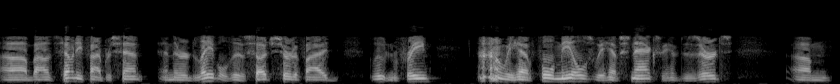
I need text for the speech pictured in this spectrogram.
uh, about 75%, and they're labeled as such, certified gluten-free. we have full meals, we have snacks, we have desserts. Um,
